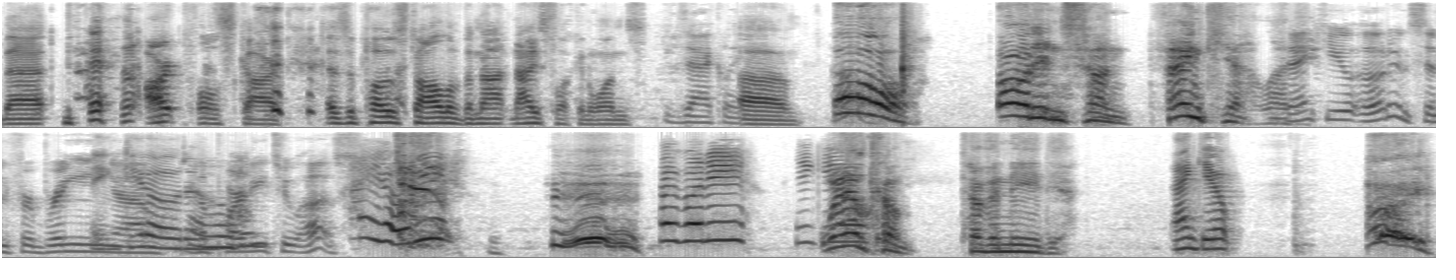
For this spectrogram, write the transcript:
That artful scar, as opposed to all of the not nice looking ones. Exactly. Um, Oh, Odinson, thank you. lad. Thank you, Odinson, for bringing Thank um, you, the party to us. Hi, Odie. Hi, buddy. Thank you. Welcome to Venedia. Thank you. hey,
